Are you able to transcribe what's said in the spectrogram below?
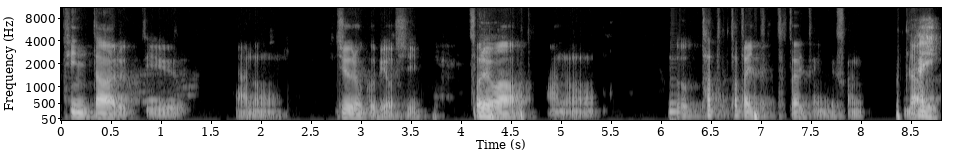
ティンタールっていうあの16拍子。それは、あのたた叩いて、叩いていいんですかね。はい。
